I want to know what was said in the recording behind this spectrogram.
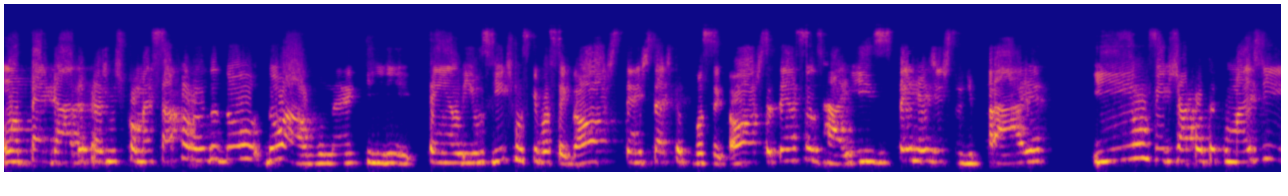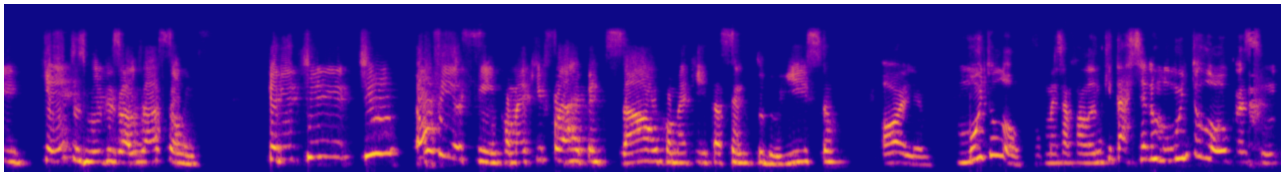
uma pegada para a gente começar falando do, do álbum, né? Que tem ali os ritmos que você gosta, tem a estética que você gosta, tem as suas raízes, tem registro de praia. E o vídeo já conta com mais de 500 mil visualizações. Queria te, te ouvir, assim, como é que foi a repercussão, como é que está sendo tudo isso. Olha, muito louco. Vou começar falando que está sendo muito louco, assim.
